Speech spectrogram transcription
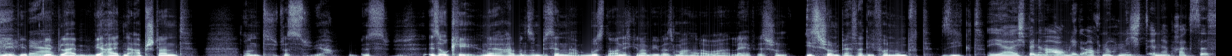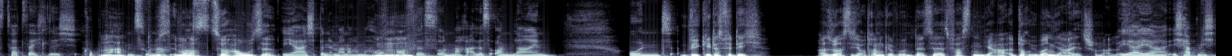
nee, wir, ja. wir bleiben, wir halten Abstand. Und das, ja, ist, ist okay. Ne? Hat man so ein bisschen, wussten auch nicht genau, wie wir es machen, aber Leif ist schon, ist schon besser. Die Vernunft siegt. Ja, ich bin im Augenblick auch noch nicht in der Praxis tatsächlich. Guck nur mhm. ab und zu du bist nach. immer Post. noch zu Hause. Ja, ich bin immer noch im Homeoffice mhm. und mache alles online. Und wie geht das für dich? Also du hast dich auch dran gewöhnt, ne? Das ist ja jetzt fast ein Jahr, doch über ein Jahr jetzt schon alles. Ja, ja. Ich habe mich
